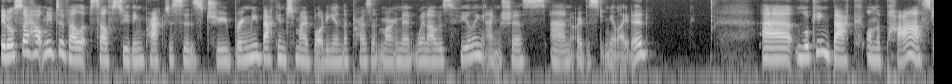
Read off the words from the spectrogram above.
It also helped me develop self soothing practices to bring me back into my body in the present moment when I was feeling anxious and overstimulated. Uh, looking back on the past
